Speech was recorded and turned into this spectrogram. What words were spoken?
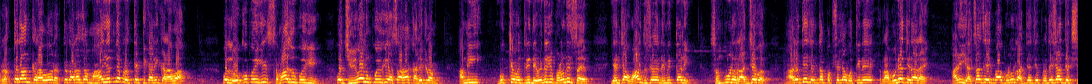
रक्तदान करावं रक्तदानाचा महायज्ञ प्रत्येक ठिकाणी करावा व लोकोपयोगी समाज उपयोगी व जीवन उपयोगी असा हा कार्यक्रम आम्ही मुख्यमंत्री देवेंद्रजी फडणवीस साहेब यांच्या वाढदिवसाच्या निमित्ताने संपूर्ण राज्यभर भारतीय जनता पक्षाच्या वतीने राबवण्यात येणार आहे. आणि याचाच एक भाग म्हणून राज्याचे प्रदेशाध्यक्ष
